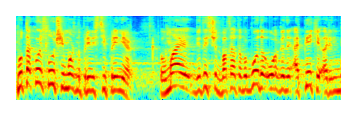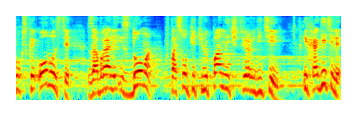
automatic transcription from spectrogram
Вот такой случай можно привести в пример. В мае 2020 года органы опеки Оренбургской области забрали из дома в поселке Тюльпанный четверых детей. Их родители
